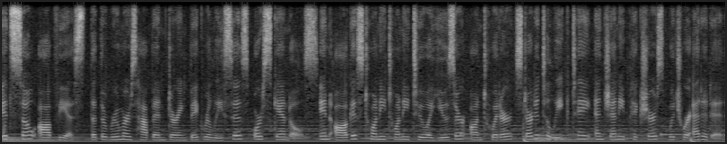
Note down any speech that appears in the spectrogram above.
It's so obvious that the rumors happen during big releases or scandals. In August 2022 a user on Twitter started to leak Tay and Jennie pictures which were edited.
